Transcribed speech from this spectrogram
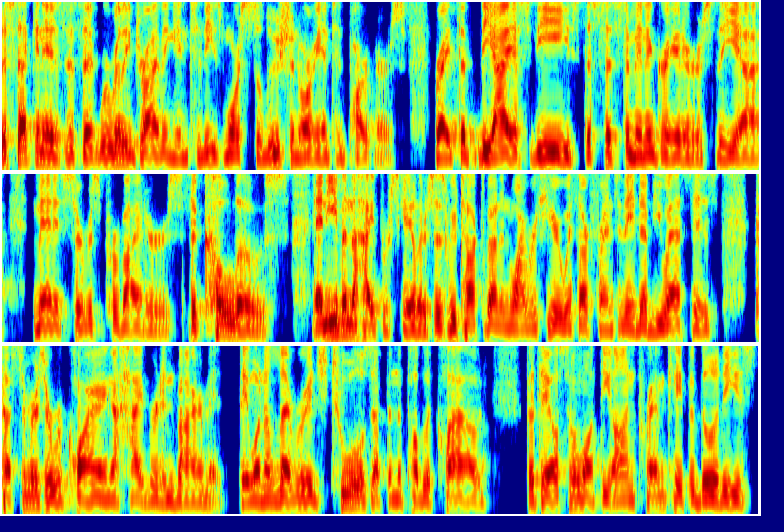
The second is, is that we're really driving into these more solution oriented partners, right? The, the ISVs, the system integrators, the uh, managed service providers, the colos, and even the hyperscalers, as we've talked about and why we're here with our friends at AWS is customers are requiring a hybrid environment. They want to leverage tools up in the public cloud, but they also want the on-prem capabilities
